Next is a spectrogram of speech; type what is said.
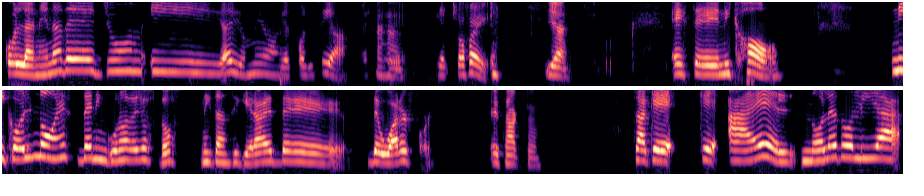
con la nena de June y, ay Dios mío, y el policía, este, y el chofer. Yes. Este, Nicole. Nicole no es de ninguno de ellos dos, ni tan siquiera es de, de Waterford. Exacto. O sea, que, que a él no le dolía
